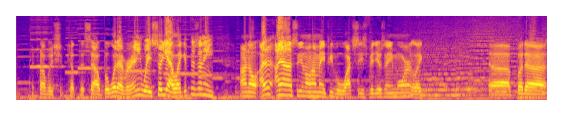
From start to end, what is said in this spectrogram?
I probably should cut this out, but whatever. Anyway, so yeah, like if there's any, I don't know. I, I honestly don't know how many people watch these videos anymore. Like, uh, but uh,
